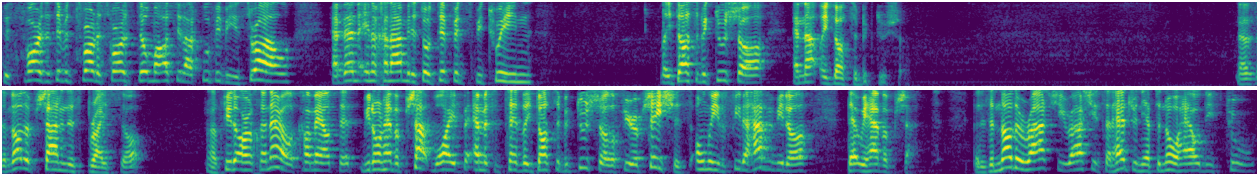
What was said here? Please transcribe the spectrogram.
the Svar is a different Svar, the Svar is still Ma'asi Lachlufi Be and then Inachanami there's no difference between Leidasa Bikdusha and not Leidasa Bikdusha. Now there's another Pshat in this Brisa, Fida Aruch Laner will come out that we don't have a pshat. Why emes it said like dasa bekdusha lefir absheshes? Only the fida havamida that we have a pshat. But there's another Rashi, Rashi and Sanhedrin. You have to know how these two,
